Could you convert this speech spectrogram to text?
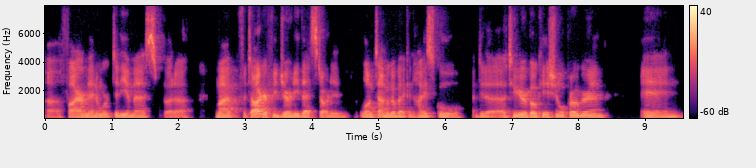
a fireman and worked in EMS. But uh, my photography journey that started a long time ago back in high school. I did a, a two-year vocational program and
